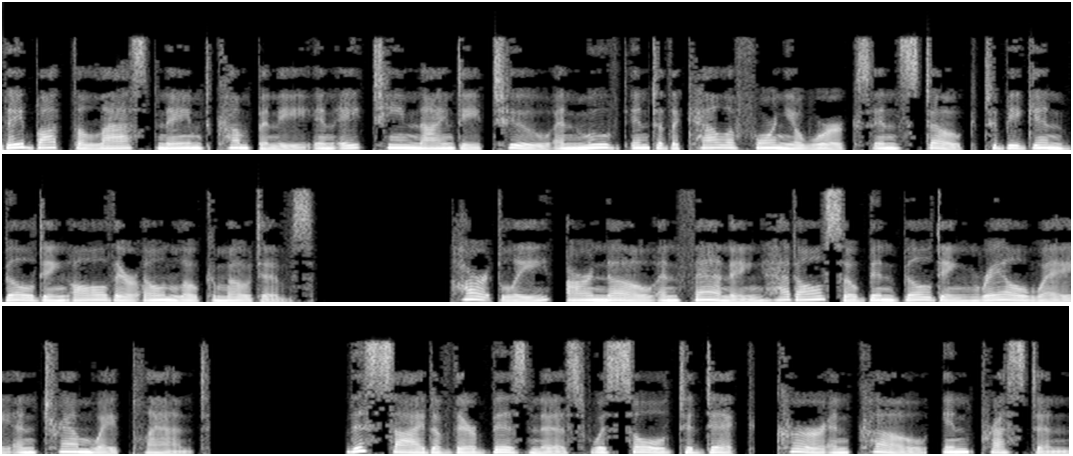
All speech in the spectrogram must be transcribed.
They bought the last named company in 1892 and moved into the California Works in Stoke to begin building all their own locomotives. Hartley, Arnoux and Fanning had also been building railway and tramway plant. This side of their business was sold to Dick, Kerr & Co., in Preston.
